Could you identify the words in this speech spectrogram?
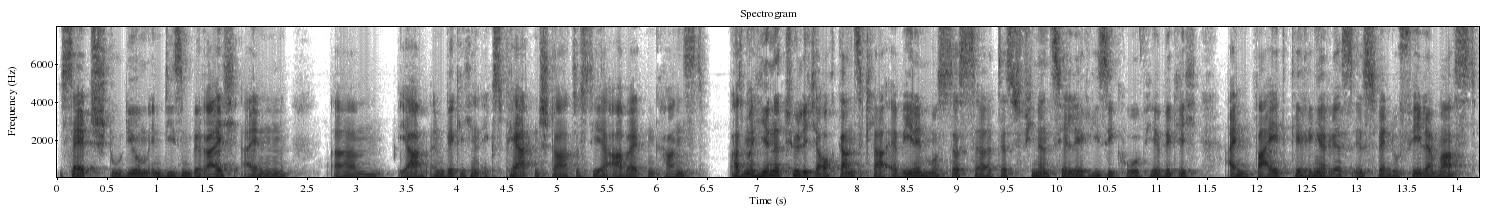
Selbststudium in diesem Bereich einen, ähm, ja, einen wirklichen Expertenstatus dir erarbeiten kannst. Was man hier natürlich auch ganz klar erwähnen muss, dass äh, das finanzielle Risiko hier wirklich ein weit geringeres ist, wenn du Fehler machst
